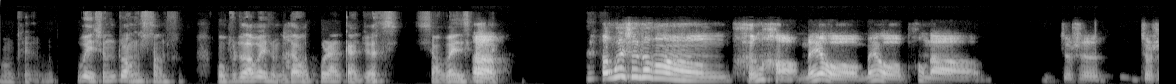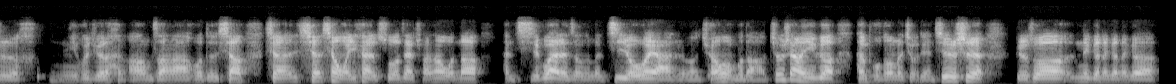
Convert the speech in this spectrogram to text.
OK，卫生状况我不知道为什么，但我突然感觉想问一下。嗯，呃，卫生状况很好，没有没有碰到，就是就是你会觉得很肮脏啊，或者像像像像我一开始说在船上闻到很奇怪的这种什么机油味啊什么，全闻不到，就像一个很普通的酒店。其实是比如说那个那个那个。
